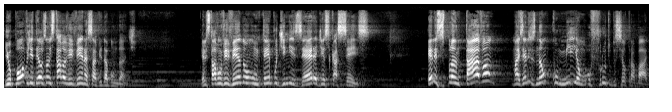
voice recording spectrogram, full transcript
E o povo de Deus não estava vivendo essa vida abundante. Eles estavam vivendo um tempo de miséria, de escassez. Eles plantavam, mas eles não comiam o fruto do seu trabalho.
